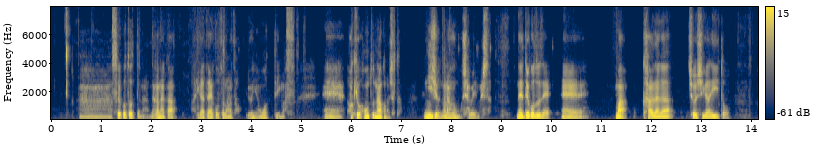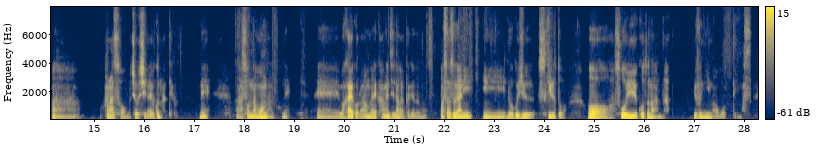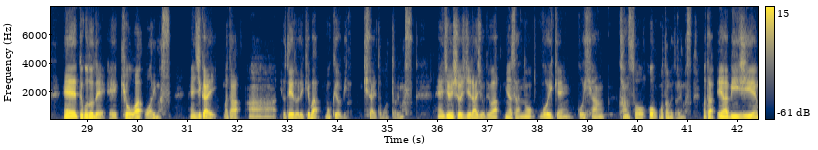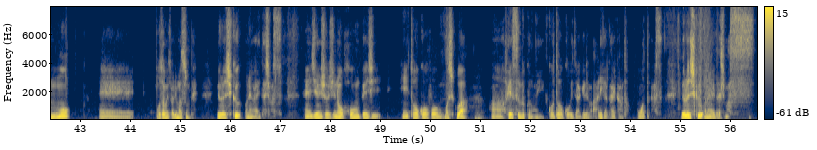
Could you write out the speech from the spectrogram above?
あそういうことってのはなかなかありがたいことだなというふうに思っています。えー、あ今日は本当に長くなっちゃった。27分も喋りました。ね、ということで、えー、まあ、体が調子がいいと、あ話す方も調子が良くなっていく。ね。あそんなもんなんですね。えー、若い頃あんまり感じなかったけども、さすがに、えー、60過ぎると、ああ、そういうことなんだ、いうふうに今思っています。えー、ということで、えー、今日は終わります。えー、次回またあ予定通り行けば木曜日に来たいと思っております。えー、純正寺ラジオでは皆さんのご意見、ご批判、感想を求めております。また AirBGM も、えー、求めておりますので、よろしくお願いいたします。えー、純正寺のホームページに投稿フォーム、もしくはあ Facebook の方にご投稿いただければありがたいかなと思っております。よろしくお願いいたします。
